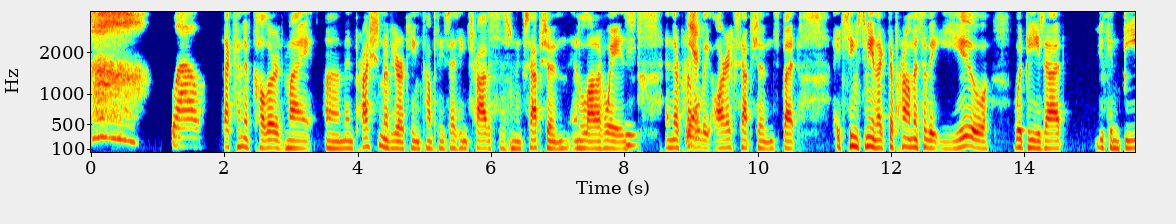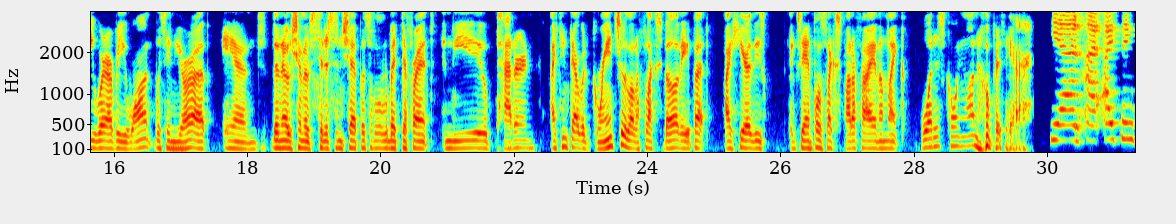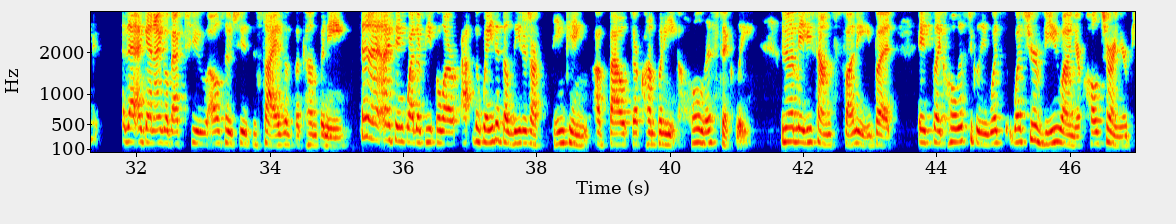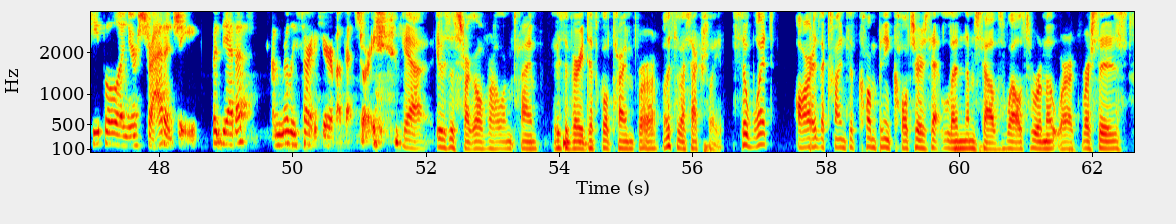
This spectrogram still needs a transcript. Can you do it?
wow that kind of colored my um, impression of European companies. I think Travis is an exception in a lot of ways, mm-hmm. and there probably yeah. are exceptions, but it seems to me like the promise of the EU would be that you can be wherever you want within Europe, and the notion of citizenship was a little bit different in the EU pattern. I think that would grant you a lot of flexibility, but I hear these examples like Spotify, and I'm like, what is going on over there? Yeah, and I, I think that again, I go back to also to the size of the company. And I, I think whether people are uh, the way that the leaders are thinking about their company holistically. I know that maybe sounds funny, but It's like holistically, what's what's your view on your culture and your people and your strategy? But yeah, that's I'm really sorry to hear about that story. yeah, it was a struggle for a long time. It was a very difficult time for both of us, actually. So, what are the kinds of company cultures that lend themselves well to remote work versus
